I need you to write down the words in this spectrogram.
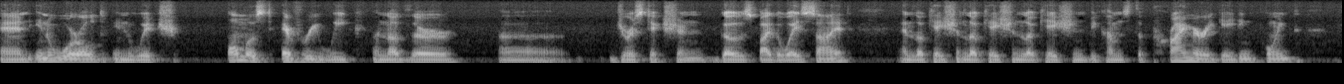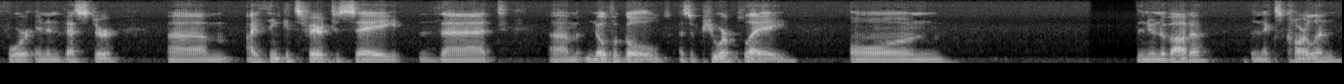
And in a world in which almost every week another uh, jurisdiction goes by the wayside, and location, location, location becomes the primary gating point for an investor, um, I think it's fair to say that um, NovaGold, as a pure play on the new Nevada, the next Carlin,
